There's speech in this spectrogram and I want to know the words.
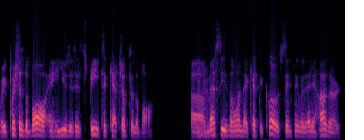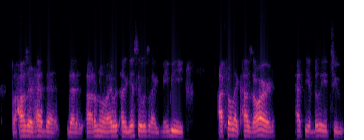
where he pushes the ball and he uses his speed to catch up to the ball. Uh, mm-hmm. Messi is the one that kept it close. Same thing with Eden Hazard. But Hazard had that that I don't know. I, I guess it was like maybe I felt like Hazard had the ability to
